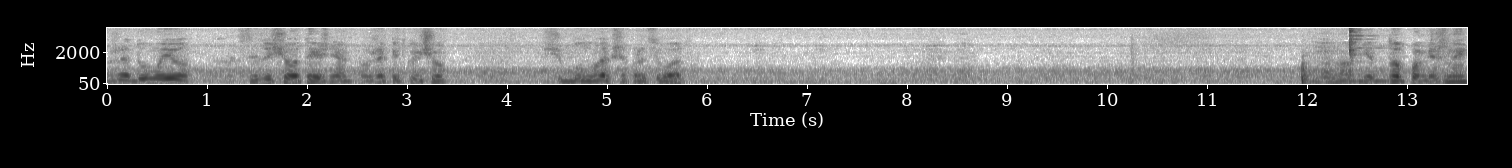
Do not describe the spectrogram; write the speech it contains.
Вже думаю, слідущого тижня вже підключу, щоб було легше працювати. Ну, у нас є допоміжний,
